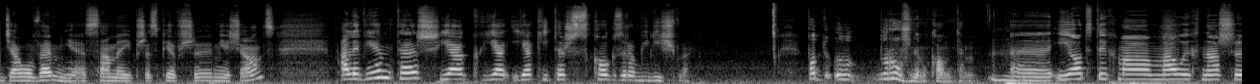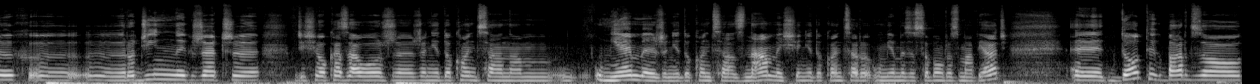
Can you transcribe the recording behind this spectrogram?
działo we mnie samej przez pierwszy miesiąc, ale wiem też, jak, jak, jaki też skok zrobiliśmy pod różnym kątem. Mhm. E, I od tych ma, małych naszych e, e, rodzinnych rzeczy, gdzie się okazało, że, że nie do końca nam umiemy, że nie do końca znamy się, nie do końca umiemy ze sobą rozmawiać, do tych bardzo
